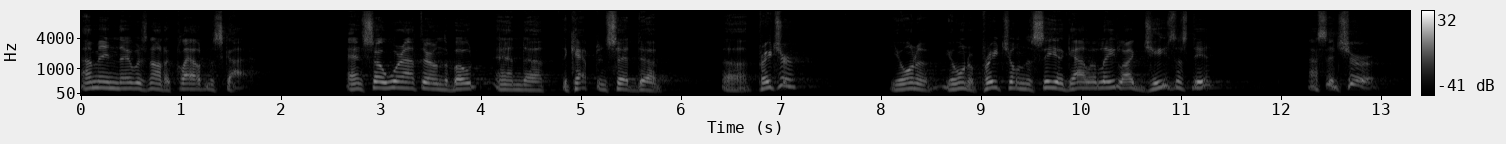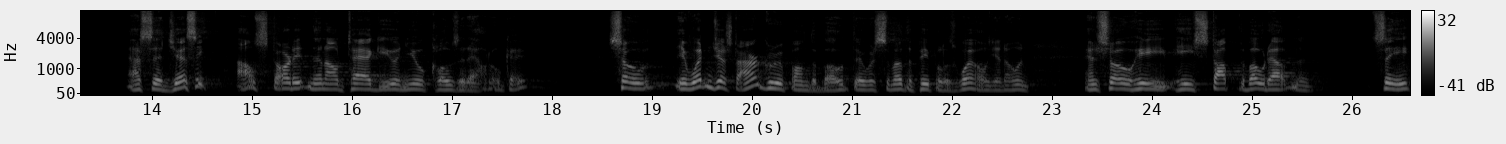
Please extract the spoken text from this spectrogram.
I mean, there was not a cloud in the sky. And so we're out there on the boat, and uh, the captain said, uh, uh, Preacher, you want to you wanna preach on the Sea of Galilee like Jesus did? I said, Sure. I said, Jesse, I'll start it and then I'll tag you and you'll close it out, okay? So it wasn't just our group on the boat, there was some other people as well, you know. And, and so he, he stopped the boat out in the sea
